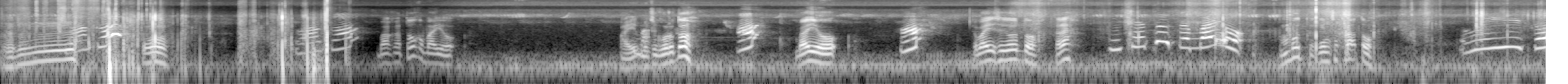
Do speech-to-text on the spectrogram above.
Hmm. Baka? Oh, Baka? baka to kabayo. Bayo mo siguro to. Ha? Bayo. Ha? Kabayo siguro to. Tara. Isa to sa bayo. Ambot kakin sa ka to. Ito?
